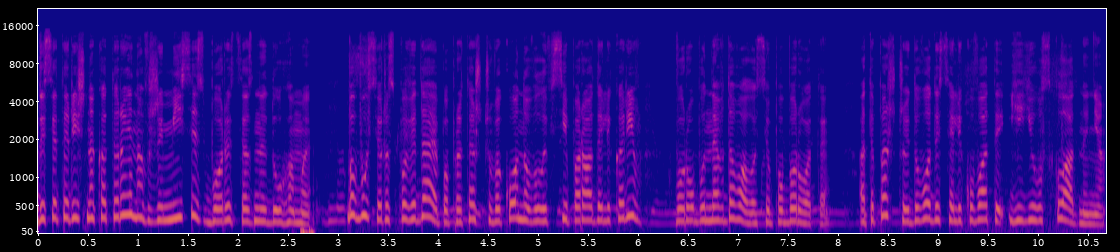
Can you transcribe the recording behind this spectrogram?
Десятирічна Катерина вже місяць бореться з недугами. Бабуся розповідає, попри те, що виконували всі поради лікарів, хворобу не вдавалося побороти. А тепер що й доводиться лікувати її ускладнення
